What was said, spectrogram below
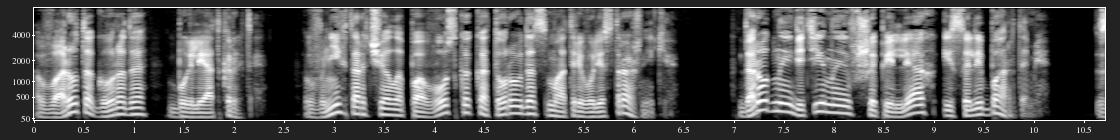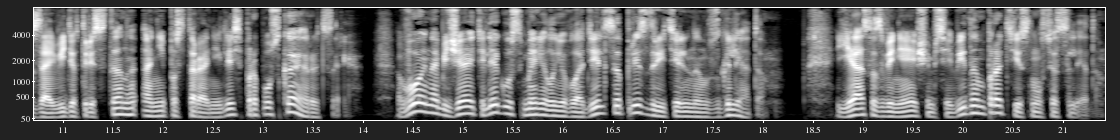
Ворота города были открыты. В них торчала повозка, которую досматривали стражники. Дородные детины в шапелях и с алебардами. Завидев Тристана, они посторонились, пропуская рыцаря. Воин, объезжая телегу, смерил ее владельца презрительным взглядом. Я с извиняющимся видом протиснулся следом.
